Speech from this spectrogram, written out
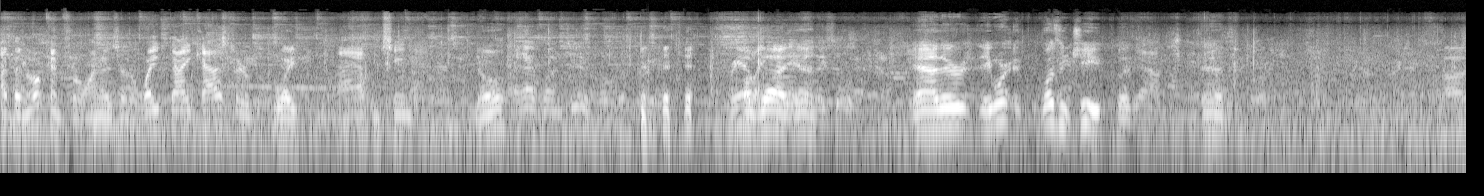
I've been looking for one. Is it a white die cast or white. I haven't seen it. No? I have one too. Really? Of that, yeah. Yeah, they're they weren't. It wasn't cheap, but Yeah. yeah. Uh,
